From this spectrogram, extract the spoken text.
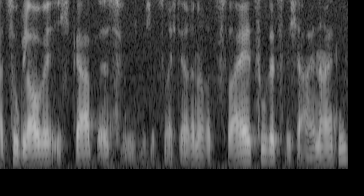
Dazu glaube ich, gab es, wenn ich mich jetzt recht erinnere, zwei zusätzliche Einheiten,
